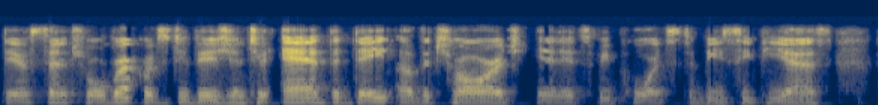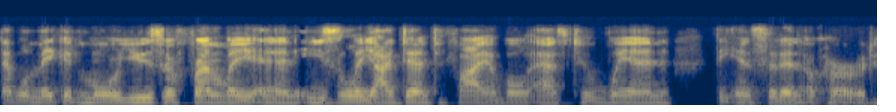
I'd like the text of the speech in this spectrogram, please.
their Central Records Division to add the date of the charge in its reports to BCPS. That will make it more user-friendly and easily identifiable as to when the incident occurred.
